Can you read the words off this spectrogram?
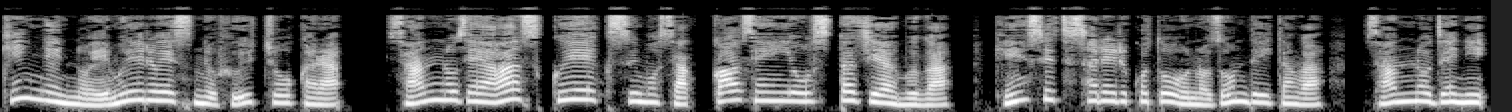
近年の MLS の風潮からサンノゼアースクエイクスもサッカー専用スタジアムが建設されることを望んでいたが、サンノゼに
